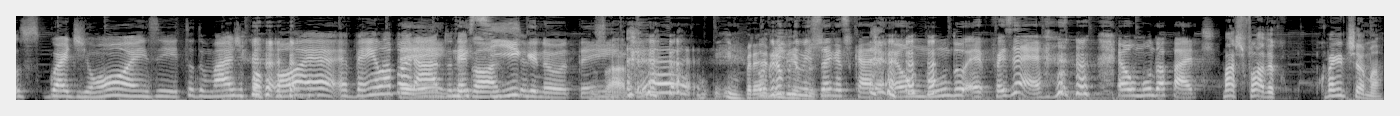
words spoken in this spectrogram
os guardiões e tudo mais de Popó. é, é bem elaborado tem, o negócio. Tem signo, tem. Exato. Em breve O grupo do livros, Missangas, cara, é um mundo. é- pois é. é um mundo à parte. Mas, Flávia, como é que a gente chama?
